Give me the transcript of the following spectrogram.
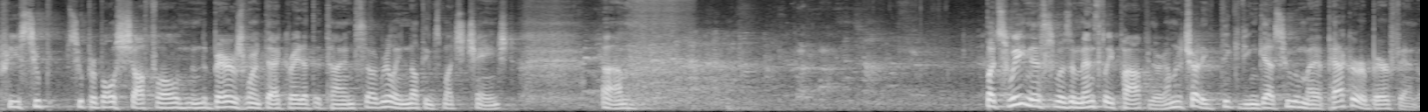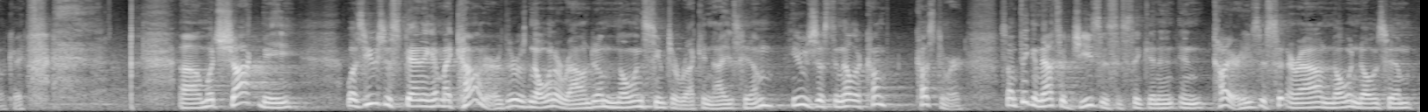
pre Super Bowl shuffle, and the Bears weren't that great at the time, so really nothing's much changed. Um, but Sweetness was immensely popular. I'm going to try to think if you can guess who am I, a Packer or Bear fan, okay? Um, what shocked me was he was just standing at my counter. There was no one around him. No one seemed to recognize him. He was just another com- customer. So I'm thinking that's what Jesus is thinking in, in Tyre. He's just sitting around. No one knows him.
